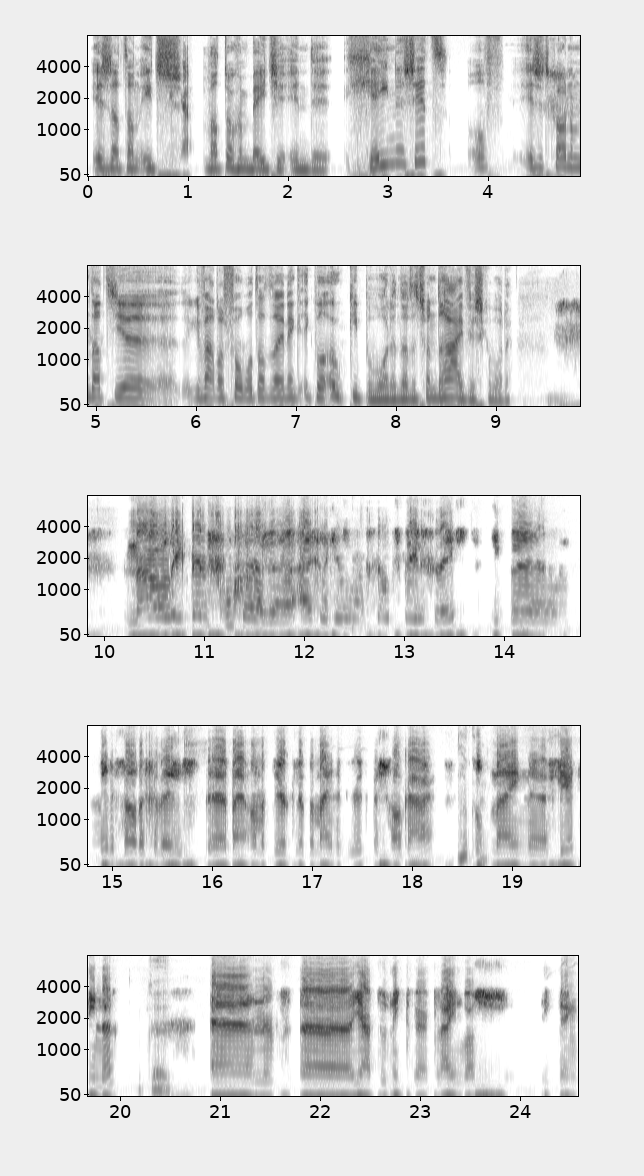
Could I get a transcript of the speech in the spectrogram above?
Is dat dan iets Ja. wat toch een beetje in de genen zit? Of is het gewoon omdat je, eh, je vader als voorbeeld had dat je denkt, ik wil ook keeper worden, dat het zo'n drive is geworden? Nou, ik ben vroeger eh, eigenlijk heel lang veldspeler geweest. Ik ben middenvelder geweest eh, bij een amateurclub in de buurt, bij Schalkhaar. Oké. Tot mijn eh, veertiende. Oké. En ja, toen ik klein was, ik denk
